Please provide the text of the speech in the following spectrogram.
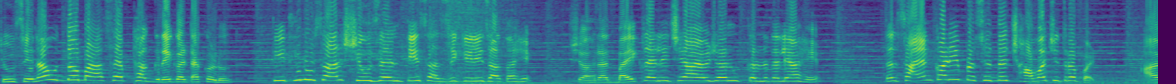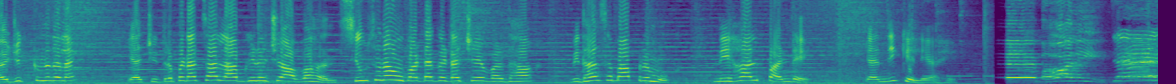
शिवसेना उद्धव बाळासाहेब ठाकरे गटाकडून तिथीनुसार शिवजयंती साजरी केली जात आहे. शहरात बाईक रॅलीचे आयोजन करण्यात आले आहे. तर सायंकाळी प्रसिद्ध छावा चित्रपट आयोजित करण्यात आलाय. या चित्रपटाचा लाभ घेण्याचे आवाहन शिवसेना उबाटा गटाचे वर्धा विधानसभा प्रमुख निहाल पांडे यांनी केले आहे. जय भवानी. जय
